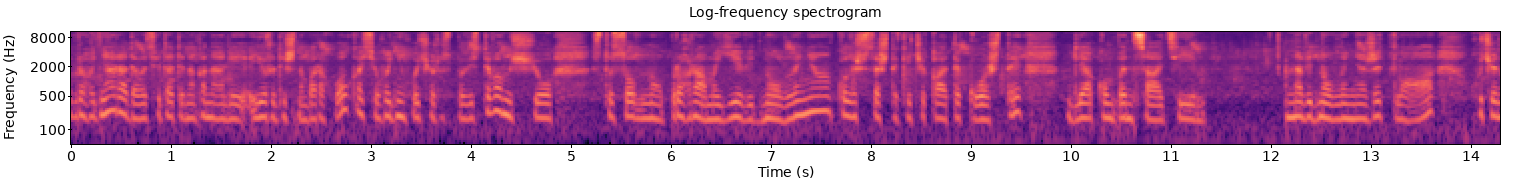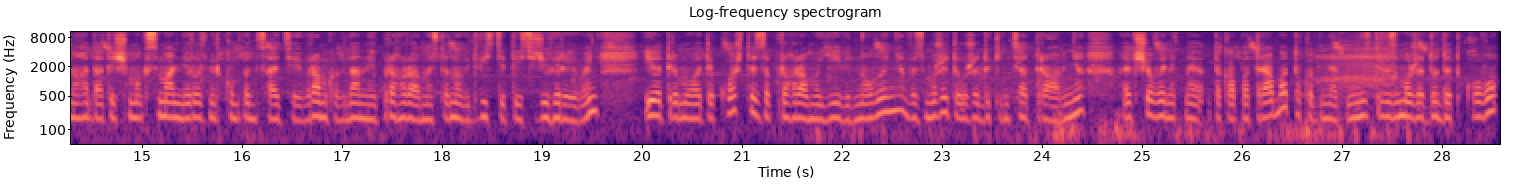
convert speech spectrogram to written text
Доброго дня, рада вас вітати на каналі Юридична Барахолка. Сьогодні хочу розповісти вам, що стосовно програми є відновлення, коли ж все ж таки чекати кошти для компенсації на відновлення житла. Хочу нагадати, що максимальний розмір компенсації в рамках даної програми становить 200 тисяч гривень. І отримувати кошти за програмою є відновлення. Ви зможете вже до кінця травня. А якщо виникне така потреба, то кабінет міністрів зможе додатково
